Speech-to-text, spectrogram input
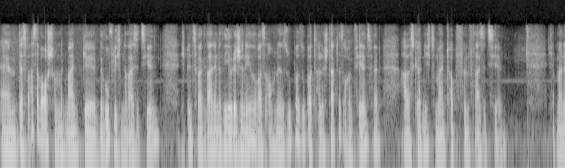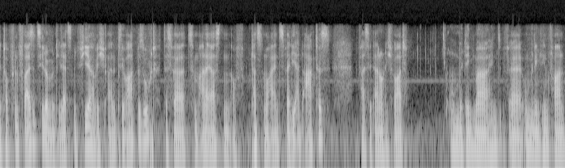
Ähm, das war es aber auch schon mit meinen beruflichen Reisezielen. Ich bin zwar gerade in Rio de Janeiro, was auch eine super, super tolle Stadt ist, auch empfehlenswert, aber es gehört nicht zu meinen Top 5 Reisezielen. Ich habe meine Top 5 Reiseziele und die letzten vier habe ich alle privat besucht. Das wäre zum allerersten auf Platz Nummer 1 wäre die Antarktis. Falls ihr da noch nicht wart, unbedingt mal hin, äh, unbedingt hinfahren.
